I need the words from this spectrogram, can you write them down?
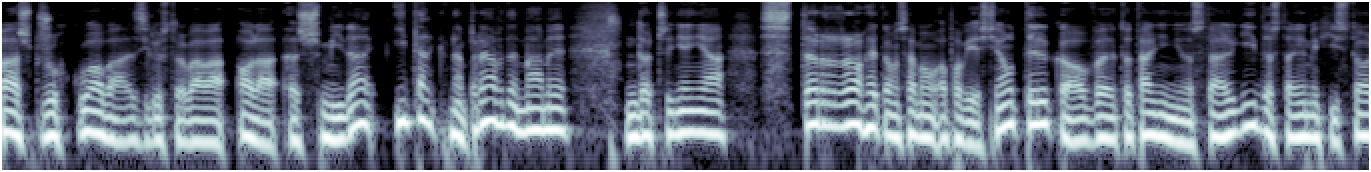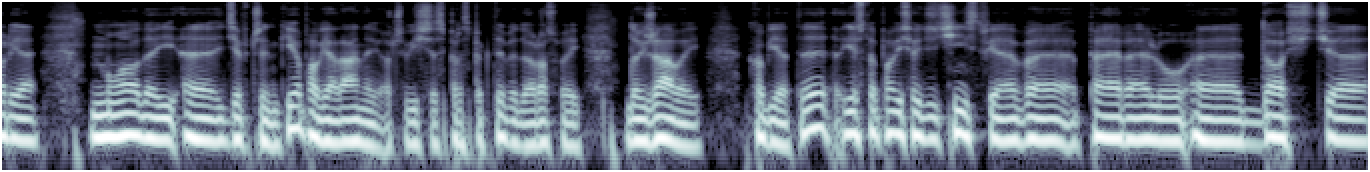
Twarz, brzuch, głowa zilustrowała Ola Schmida i tak naprawdę mamy do czynienia z trochę tą samą opowieścią, tylko w totalnie nie nostalgii dostajemy historię młodej e, dziewczynki, opowiadanej oczywiście z perspektywy dorosłej, dojrzałej kobiety. Jest to opowieść o dzieciństwie w PRL-u e, dość e,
